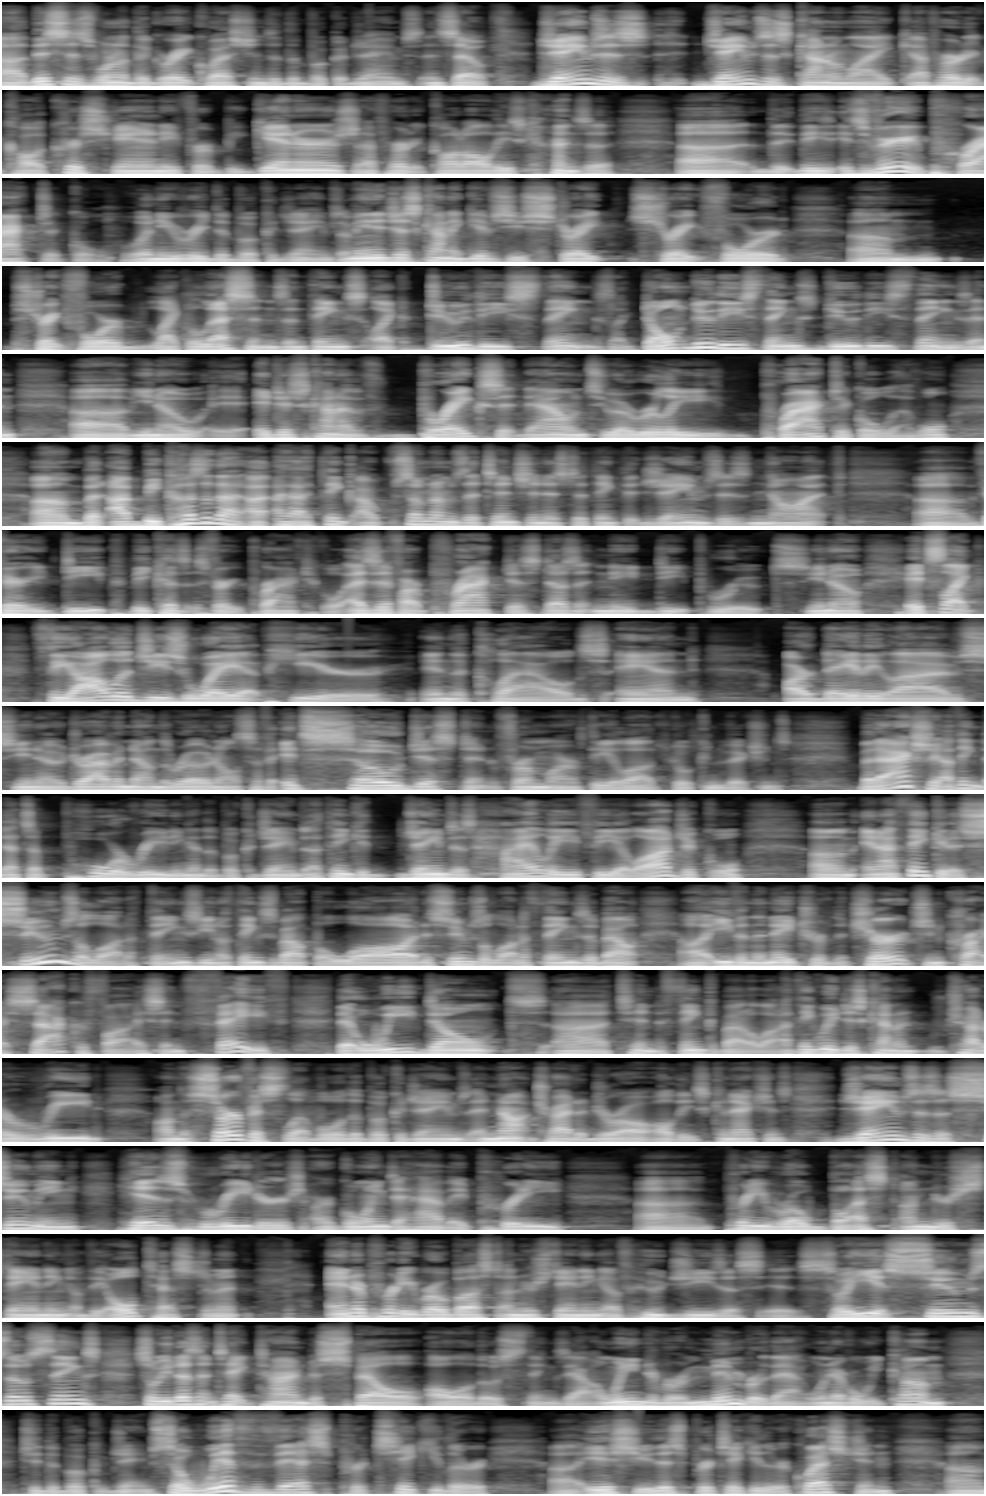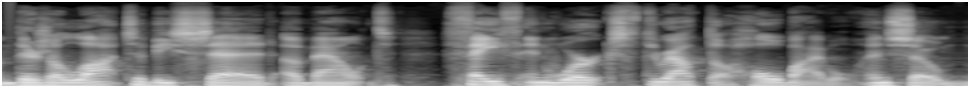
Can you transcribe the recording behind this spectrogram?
Uh, this is one of the great questions of the book of James, and so James is James is kind of like I've heard it called Christianity for beginners. I've heard it called all these kinds of. Uh, the, the, it's very practical when you read the book of James. I mean, it just kind of gives you straight, straightforward, um, straightforward like lessons and things like do these things, like don't do these things, do these things, and uh, you know it, it just kind of breaks it down to a really practical level. Um, but I, because of that, I, I think I, sometimes the tension is to think that James is not uh, very deep because it's very practical, as if our practice doesn't need deep roots. You know, it's like theology's way up here in the clouds and our daily lives, you know, driving down the road and all stuff, it's so distant from our theological convictions. But actually, I think that's a poor reading of the book of James. I think it, James is highly theological, um, and I think it assumes a lot of things, you know, things about the law. It assumes a lot of things about uh, even the nature of the church and Christ's sacrifice and faith that we don't uh, tend to think about a lot. I think we just kind of try to read on the surface level of the book of James and not try to draw all these connections. James is assuming his readers are going to have a pretty uh, pretty robust understanding of the Old Testament and a pretty robust understanding of who Jesus is. So he assumes those things, so he doesn't take time to spell all of those things out. And we need to remember that whenever we come to the book of James. So, with this particular uh, issue, this particular question, um, there's a lot to be said about faith and works throughout the whole Bible. And so,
